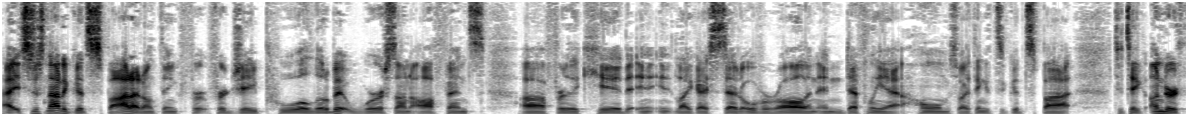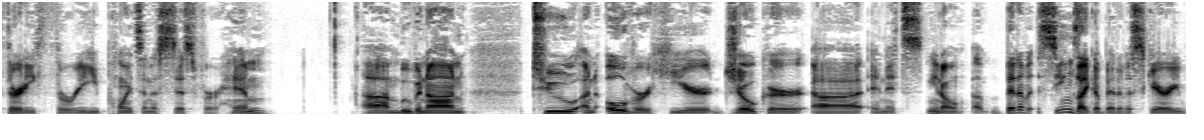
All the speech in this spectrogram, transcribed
it's just not a good spot, I don't think, for, for Jay Poole. A little bit worse on offense for the kid, in, in, like I said, overall, and, and definitely at home. So I think it's a good spot to take under 33 points and assists for him. Uh, moving on to an over here, Joker, uh, and it's you know a bit of it seems like a bit of a scary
